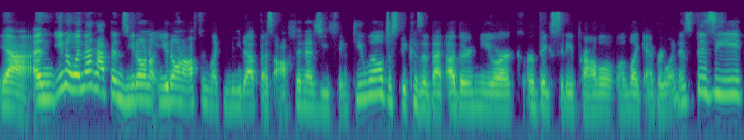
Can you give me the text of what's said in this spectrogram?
Yeah. And you know, when that happens, you don't you don't often like meet up as often as you think you will, just because of that other New York or big city problem of like everyone is busy.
